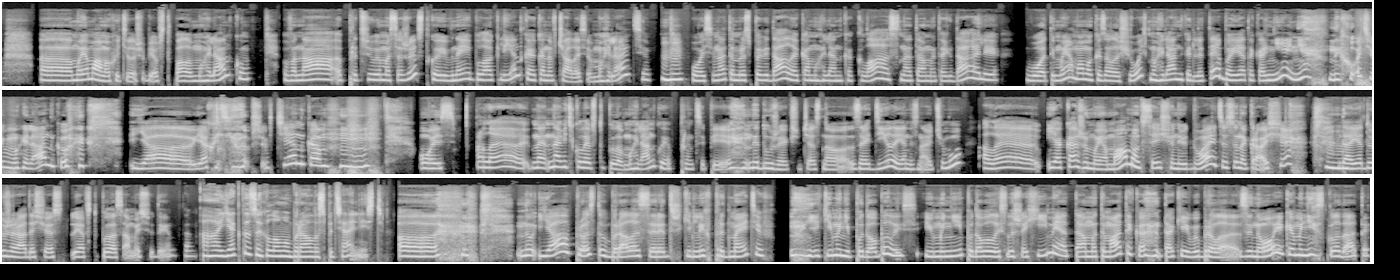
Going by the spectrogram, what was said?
Е, Моя мама хотіла, щоб я вступала в Могилянку. Вона працює масажисткою, і в неї була клієнтка, яка навчалася в Могилянці. Mm-hmm. Ось вона там розповідала, яка Могилянка класна, там і так далі. От, і моя мама казала, що ось могилянка для тебе. І я така, ні, ні, не хочу могилянку. Я я хотіла в Шевченка. Ось. Але навіть коли я вступила в могилянку, я в принципі не дуже, якщо чесно, зраділа. Я не знаю чому. Але як каже моя мама, все, що не відбувається, все на краще. Mm-hmm. Да, Я дуже рада, що я вступила саме сюди. А як ти загалом обирала спеціальність? А, Ну, я просто обирала серед шкільних предметів. які мені подобались, і мені подобалась лише хімія та математика. Так я й вибрала ЗНО, яке мені складати.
